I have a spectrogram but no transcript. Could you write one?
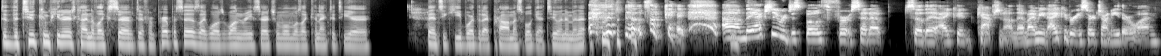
did the two computers kind of like serve different purposes? Like what was one research and one was like connected to your fancy keyboard that I promise we'll get to in a minute? That's okay. Um, they actually were just both for set up so that I could caption on them. I mean, I could research on either one.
